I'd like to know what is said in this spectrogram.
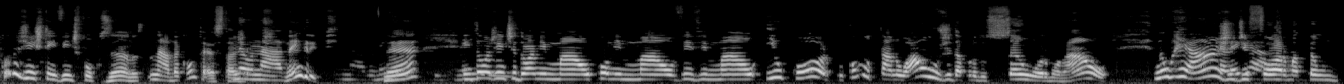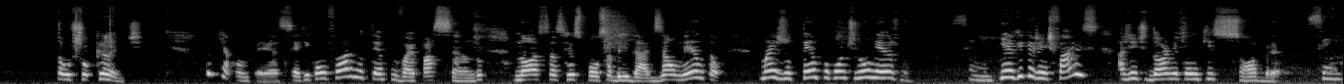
Quando a gente tem 20 e poucos anos, nada acontece, tá, Não, gente? nada. Nem gripe, Nada, nem né? nem Então a gente dorme mal, come mal, vive mal. E o corpo, como tá no auge da produção hormonal, não reage É de forma tão, tão chocante. O que acontece é que conforme o tempo vai passando, nossas responsabilidades aumentam, mas o tempo continua o mesmo. Sim, E aí o que, que a gente faz? A gente dorme com o que sobra. sim.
